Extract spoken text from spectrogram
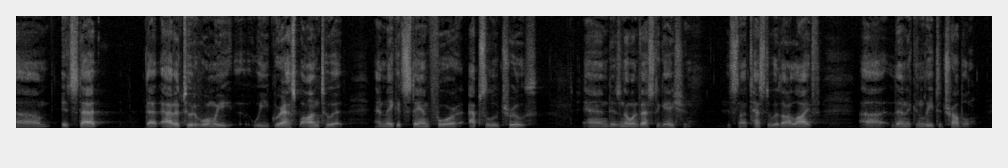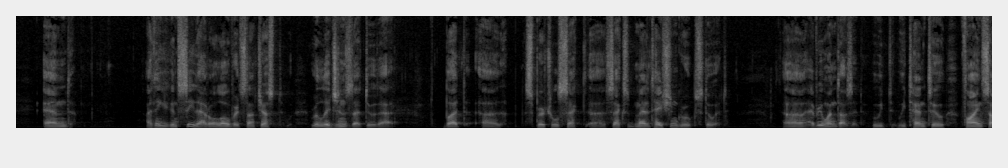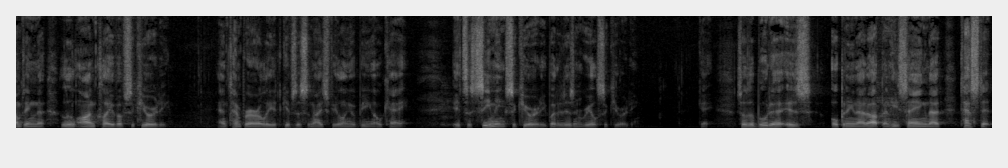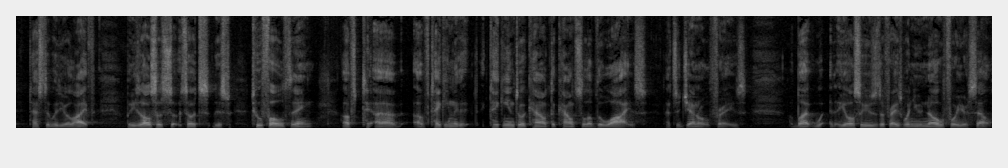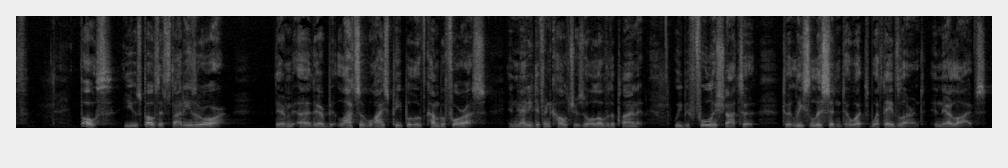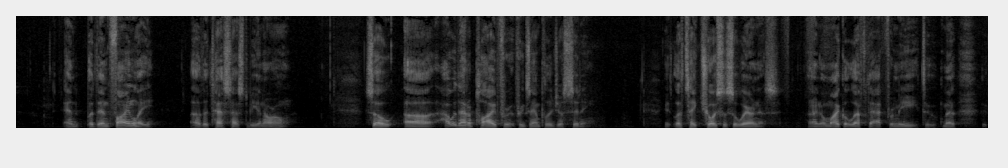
Um, it's that, that attitude of when we, we grasp onto it and make it stand for absolute truth and there's no investigation. It's not tested with our life uh, then it can lead to trouble. And I think you can see that all over. It's not just religions that do that, but uh, spiritual sect, uh, sex meditation groups do it. Uh, everyone does it. We, we tend to find something, that, a little enclave of security, and temporarily it gives us a nice feeling of being okay. It's a seeming security, but it isn't real security. Okay, so the Buddha is opening that up, and he's saying that test it, test it with your life. But he's also so, so it's this twofold thing of t- uh, of taking the taking into account the counsel of the wise. That's a general phrase, but w- he also uses the phrase "when you know for yourself." Both you use both. It's not either or. There, uh, there are lots of wise people who've come before us in many different cultures all over the planet. We'd be foolish not to to at least listen to what, what they've learned in their lives. And, but then finally, uh, the test has to be in our own. So, uh, how would that apply, for, for example, to just sitting? It, let's take choiceless awareness. I know Michael left that for me to, me,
